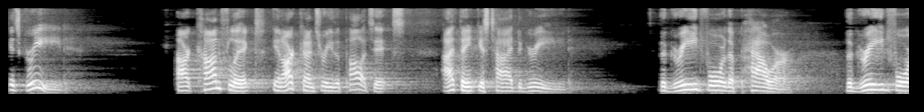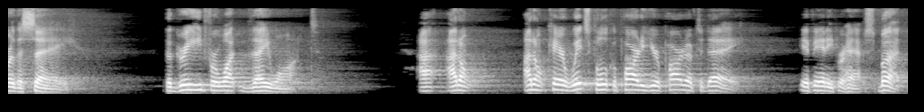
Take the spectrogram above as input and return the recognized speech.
It's greed. Our conflict in our country, the politics, I think is tied to greed. The greed for the power, the greed for the say, the greed for what they want. I, I don't, I don't care which political party you're part of today, if any, perhaps, but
